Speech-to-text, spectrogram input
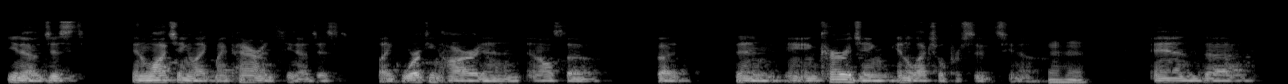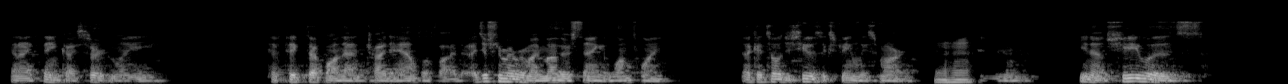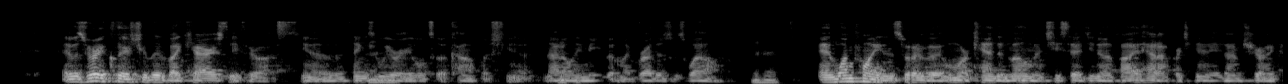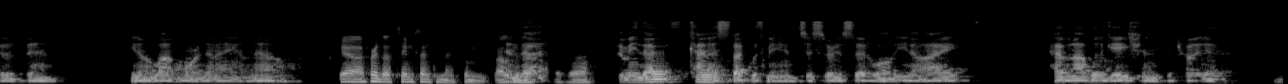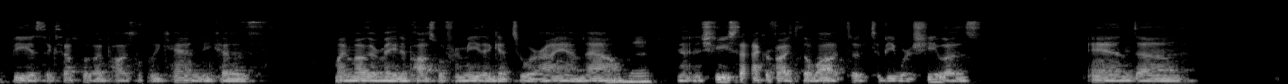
you know, just in watching like my parents, you know, just like working hard and and also, but then encouraging intellectual pursuits, you know. Mm-hmm. And uh, and I think I certainly have picked up on that and tried to amplify that. I just remember my mother saying at one point, like I told you, she was extremely smart. Mm-hmm. And, you know, she was. It was very clear she lived vicariously through us. You know, the things mm-hmm. we were able to accomplish. You know, not only me but my brothers as well. Mm-hmm. And one point in sort of a more candid moment, she said, you know, if I had had opportunities, I'm sure I could have been, you know, a lot more than I am now. Yeah, I've heard that same sentiment from and that, as well. I mean, that kind of stuck with me and just sort of said, well, you know, I have an obligation to try to be as successful as I possibly can because my mother made it possible for me to get to where I am now. Mm-hmm. And she sacrificed a lot to, to be where she was. And, uh,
